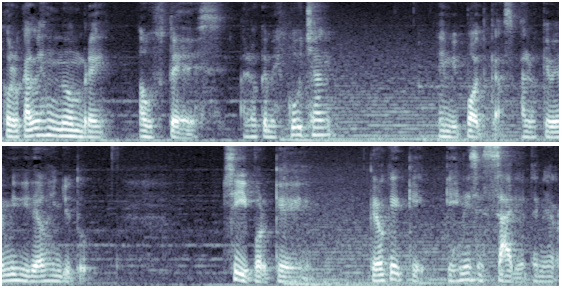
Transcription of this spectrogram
colocarles un nombre a ustedes, a los que me escuchan en mi podcast, a los que ven mis videos en YouTube. Sí, porque creo que, que, es necesario tener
